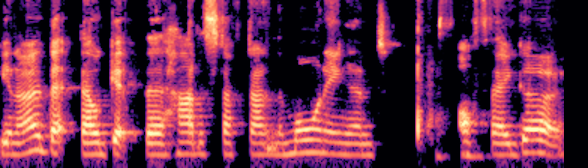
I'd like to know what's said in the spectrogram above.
you know that they'll get the harder stuff done in the morning and off they go.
